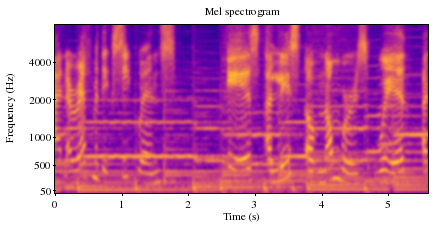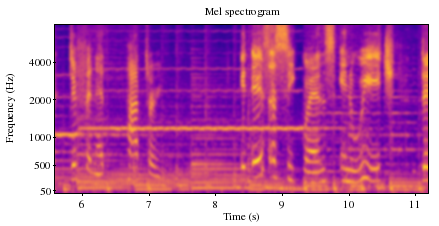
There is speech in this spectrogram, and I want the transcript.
An arithmetic sequence is a list of numbers with a definite pattern. It is a sequence in which the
